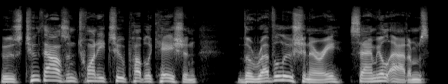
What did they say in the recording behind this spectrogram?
whose 2022 publication, The Revolutionary Samuel Adams,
